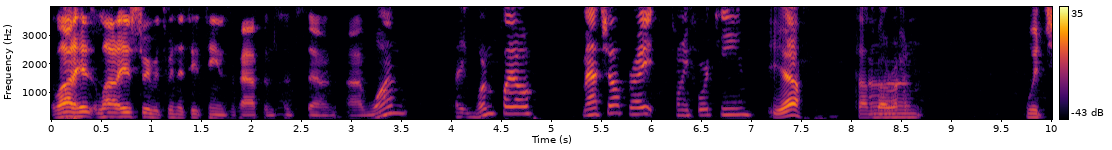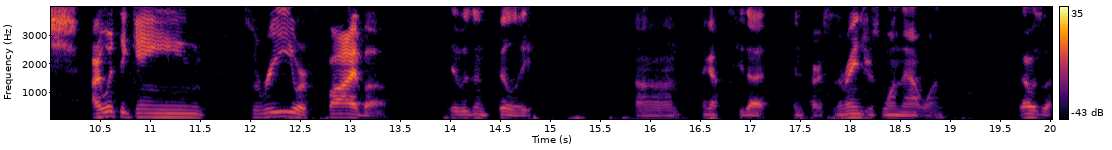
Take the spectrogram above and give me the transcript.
lot of a lot of history between the two teams have happened since then. Uh, one like one playoff matchup, right? 2014. yeah, sounds about right. Um, Which I went to game three or five of. It was in Philly. Um, I got to see that in person. The Rangers won that one. That was a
